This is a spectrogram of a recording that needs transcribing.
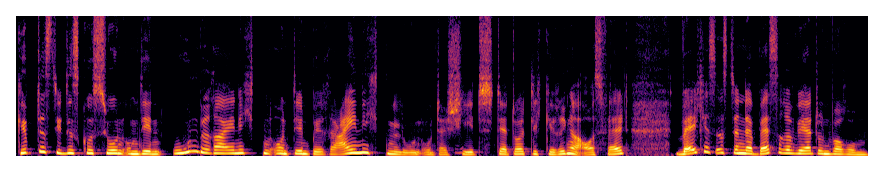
gibt es die Diskussion um den unbereinigten und den bereinigten Lohnunterschied, der deutlich geringer ausfällt. Welches ist denn der bessere Wert und warum?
